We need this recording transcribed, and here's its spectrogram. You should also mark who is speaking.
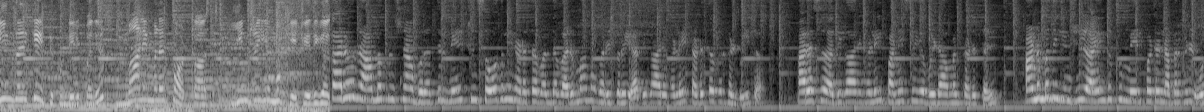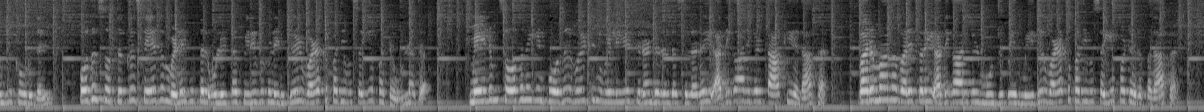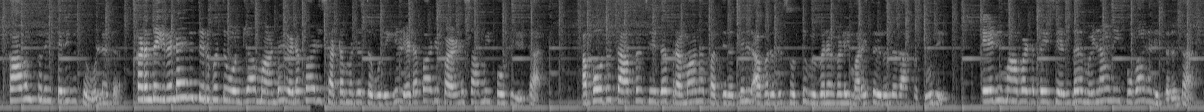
Speaker 1: நீங்கள் கேட்டுக்கொண்டிருப்பது மாலைமலர் பாட்காஸ்ட் இன்றைய முக்கிய செய்திகள்.
Speaker 2: கரூர் ராமகிருஷ்ணாபுரத்தில் நேற்று சோதனை நடத்த வந்த வருமான வரித்துறை அதிகாரிகளை தடுத்தவர்கள் மீது அரசு அதிகாரிகளை பணி செய்ய விடாமல் தடுத்தல் அனுமதியின்றி ஐந்துக்கும் மேற்பட்ட நபர்கள் ஒன்று கூடுதல் பொது சொத்துக்கு சேதம் விளைவித்தல் உள்ளிட்ட பிரிவுகளின் கீழ் வழக்கு பதிவு செய்யப்பட்டு உள்ளது. மேலும் சோதனையின் போது வீட்டின் வெளியே திரண்டிருந்த சிலரை அதிகாரிகள் தாக்கியதாக வருமான வரித்துறை அதிகாரிகள் மூன்று பேர் மீது வழக்கு பதிவு செய்யப்பட்டு இருப்பதாக காவல்துறை தெரிவித்துள்ளது. கடந்த இரண்டாயிரத்தி இருபத்தி ஒன்றாம் ஆண்டு எடப்பாடி சட்டமன்ற தொகுதியில் எடப்பாடி பழனிசாமி போட்டியிட்டார். அப்போது தாக்கல் செய்த பிரமாண பத்திரத்தில் அவரது சொத்து விவரங்களை மறைத்து இருந்ததாக கூறி தேனி மாவட்டத்தை சேர்ந்த மிலானி புகார் அளித்திருந்தார்.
